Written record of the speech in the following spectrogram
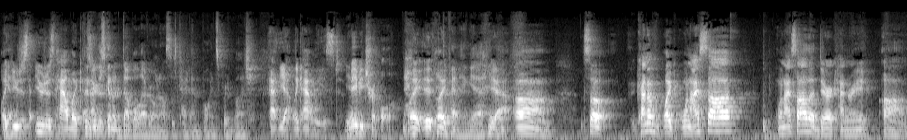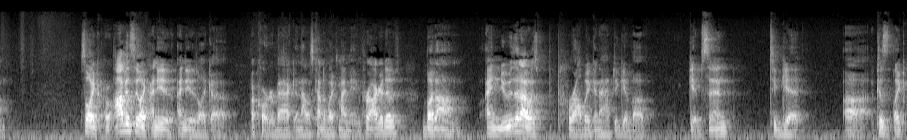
Like Yeah. you just you just have like Because you're just gonna double everyone else's tight end points pretty much. at, yeah like at least Yeah. maybe triple like it, like Depending, yeah. yeah. Um, so kind of like when I saw when I saw that Derrick Henry, um, so like obviously like I needed I needed like a, a quarterback and that was kind of like my main prerogative. But um, I knew that I was probably gonna have to give up Gibson to get uh, because like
